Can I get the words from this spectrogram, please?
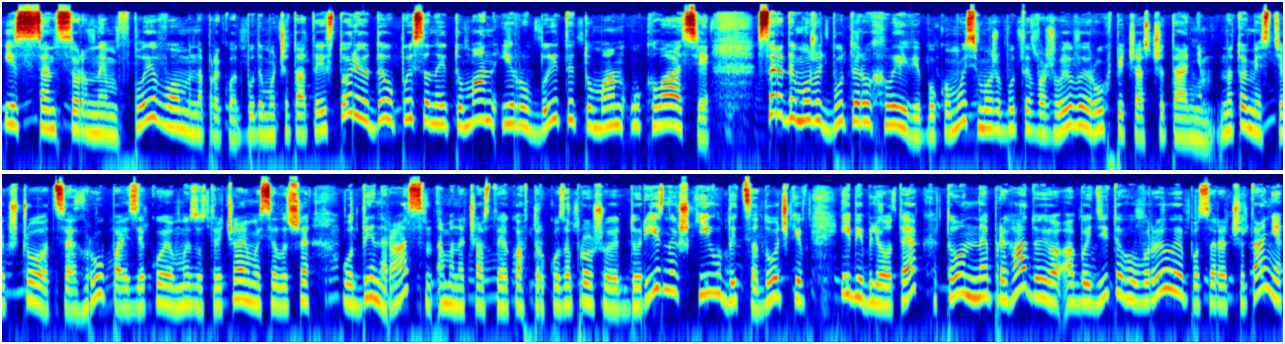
із сенсорним впливом. Наприклад, будемо читати історію, де описаний туман, і робити туман у класі. Середи можуть бути рухливі, бо комусь може бути важливий рух під час читання. Натомість, якщо це група, з якою ми зустрічаємося лише один раз, а мене часто як авторку запрошують до різних шкіл, дитсадочків і бібліотек, то не пригадую, аби діти говорили посеред читання,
